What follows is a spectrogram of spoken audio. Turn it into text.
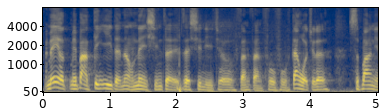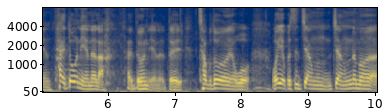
没有没办法定义的那种内心，在在心里就反反复复。但我觉得十八年太多年了啦，太多年了。对，差不多我我也不是这样这样那么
